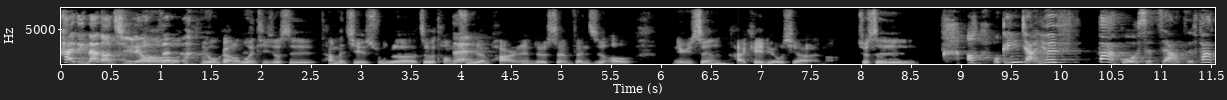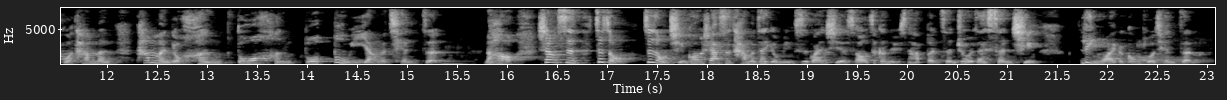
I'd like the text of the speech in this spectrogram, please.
他已经拿到居留证了。因为我刚刚问题就是，他们解除了这个同居人 partner 的身份之后，女生还可以留下来吗？就是。哦，我跟你讲，因为法国是这样子，法国他们他们有很多很多不一样的签证，然后像是这种这种情况下，是他们在有民事关系的时候，这个女生她本身就有在申请另外一个工作签证了。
